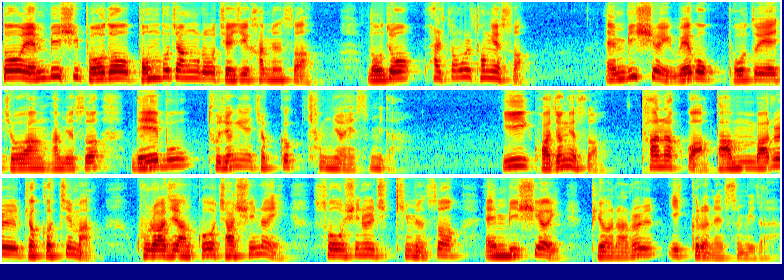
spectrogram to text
또 MBC 보도 본부장으로 재직하면서 노조 활동을 통해서 MBC의 왜곡 보도에 저항하면서 내부 투쟁에 적극 참여했습니다. 이 과정에서 탄압과 반발을 겪었지만 굴하지 않고 자신의 소신을 지키면서 MBC의 변화를 이끌어냈습니다.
